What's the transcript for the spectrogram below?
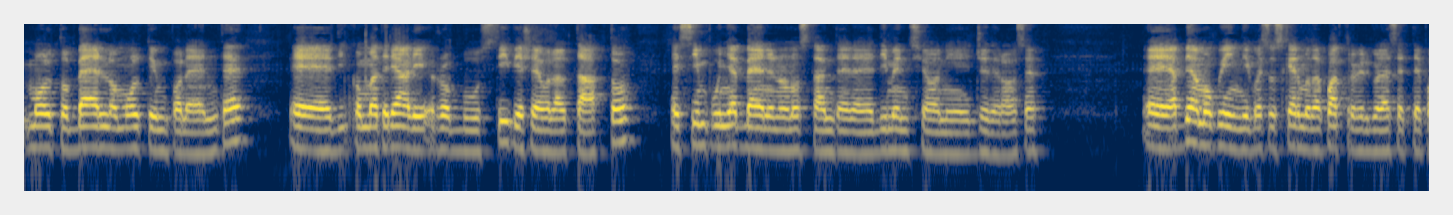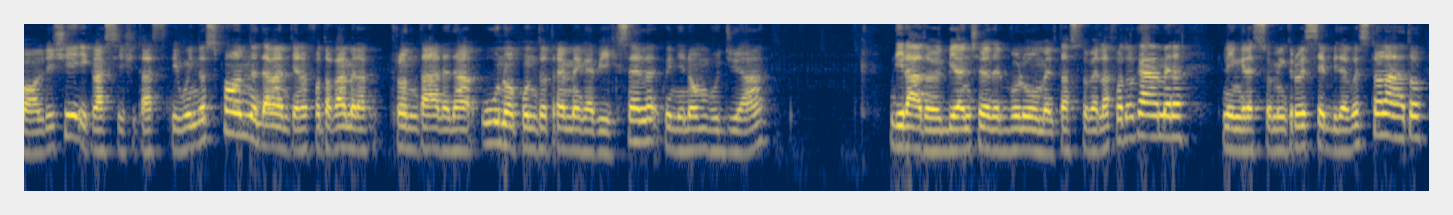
molto bello, molto imponente eh, di, con materiali robusti, piacevole al tatto e si impugna bene nonostante le dimensioni generose. E abbiamo quindi questo schermo da 4,7 pollici, i classici tasti di Windows Phone, davanti a una fotocamera frontale da 1.3 megapixel, quindi non VGA. Di lato il bilanciere del volume, il tasto per la fotocamera, l'ingresso micro USB da questo lato,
